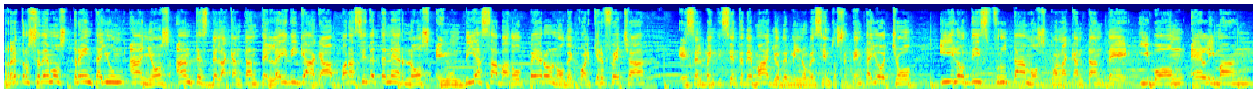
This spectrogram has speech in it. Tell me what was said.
Retrocedemos 31 años antes de la cantante Lady Gaga para así detenernos en un día sábado, pero no de cualquier fecha. Es el 27 de mayo de 1978 y lo disfrutamos con la cantante Yvonne Elliman.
